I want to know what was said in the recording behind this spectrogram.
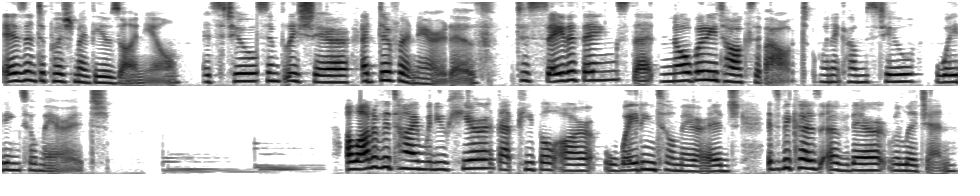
isn't to push my views on you, it's to simply share a different narrative to say the things that nobody talks about when it comes to waiting till marriage. A lot of the time, when you hear that people are waiting till marriage, it's because of their religion,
